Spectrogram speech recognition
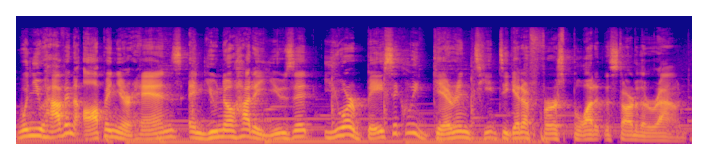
When you have an op in your hands and you know how to use it, you are basically guaranteed to get a first blood at the start of the round.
